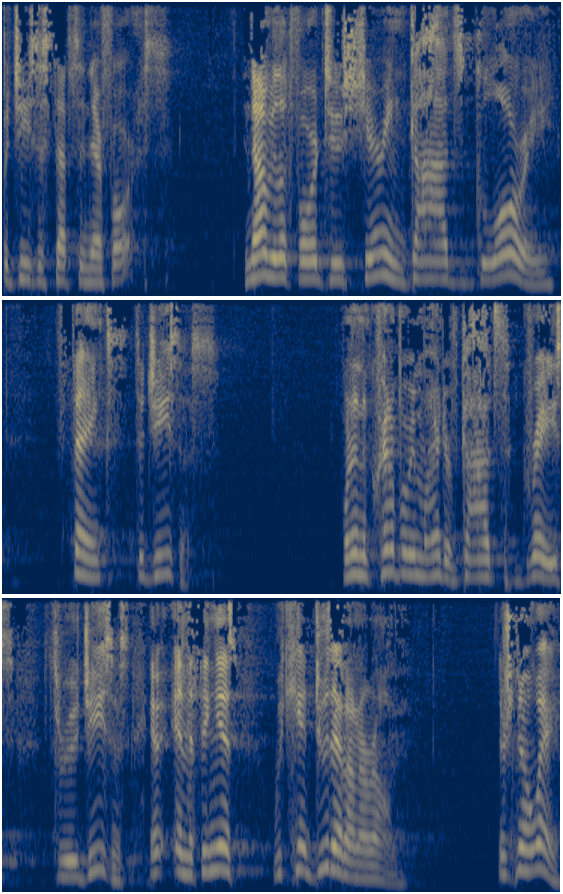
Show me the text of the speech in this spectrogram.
But Jesus steps in there for us. And now we look forward to sharing God's glory thanks to Jesus. What an incredible reminder of God's grace through Jesus. And, the thing is, we can't do that on our own. There's no way.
